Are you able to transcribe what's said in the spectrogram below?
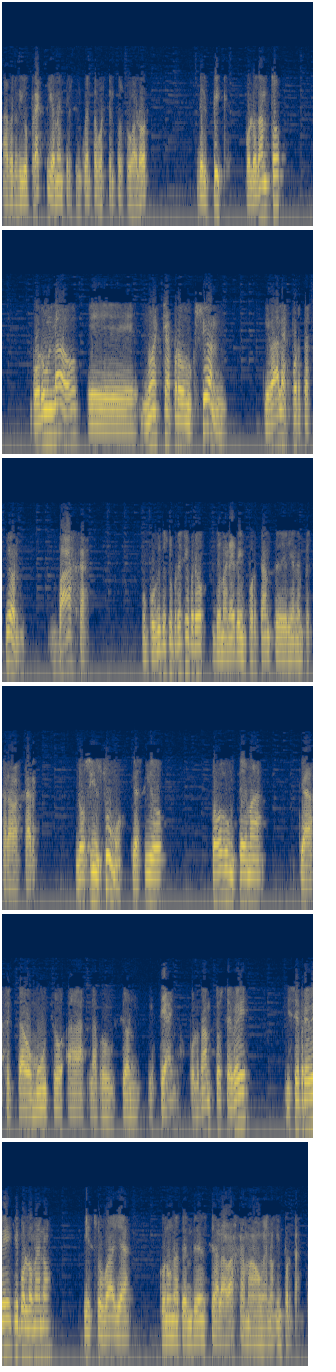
ha perdido prácticamente el 50% de su valor del PIC. Por lo tanto, por un lado, eh, nuestra producción que va a la exportación baja un poquito su precio, pero de manera importante deberían empezar a bajar los insumos, que ha sido todo un tema que ha afectado mucho a la producción este año. Por lo tanto, se ve y se prevé que por lo menos eso vaya con una tendencia a la baja más o menos importante.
